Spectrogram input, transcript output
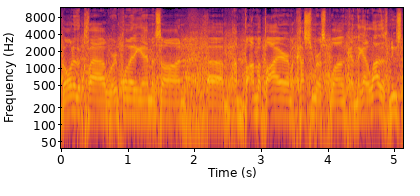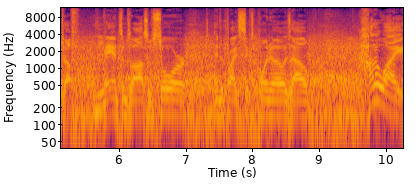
going to the cloud, we're implementing Amazon, um, I'm, I'm, a buyer, I'm a customer of Splunk, and they got a lot of this new stuff. Mm -hmm. Phantom's awesome, SOAR, Enterprise 6.0 is out how do I,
